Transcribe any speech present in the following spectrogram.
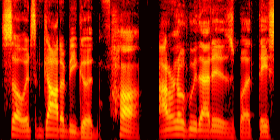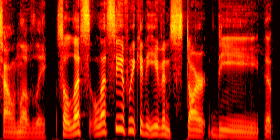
So it's gotta be good. Huh. I don't know who that is, but they sound lovely. So let's let's see if we can even start the, the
